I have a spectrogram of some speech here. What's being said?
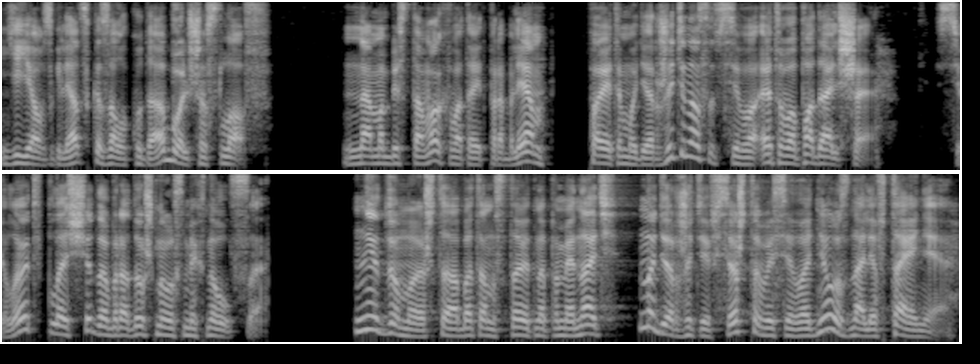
Её взгляд сказал куда больше слов. «Нам и без того хватает проблем, поэтому держите нас от всего этого подальше». Силуэт в плаще добродушно усмехнулся. «Не думаю, что об этом стоит напоминать, но держите всё, что вы сегодня узнали в тайне».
